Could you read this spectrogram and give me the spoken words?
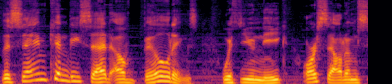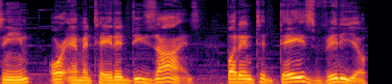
The same can be said of buildings with unique or seldom seen or imitated designs. But in today's video,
